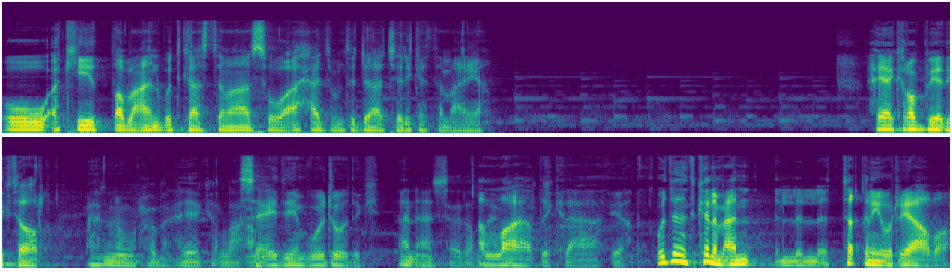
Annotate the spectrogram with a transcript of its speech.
وأكيد طبعا بودكاست تماس هو أحد منتجات شركة ثمانية. حياك ربي يا دكتور. أهلا ومرحبا حياك الله. سعيدين بوجودك. أنا أسعد الله, الله يعطيك العافية. ودنا نتكلم عن التقنية والرياضة.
